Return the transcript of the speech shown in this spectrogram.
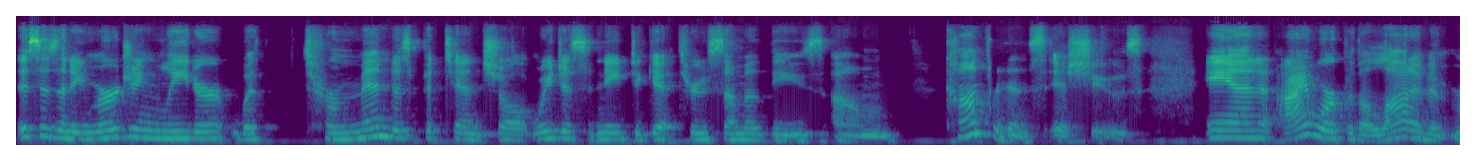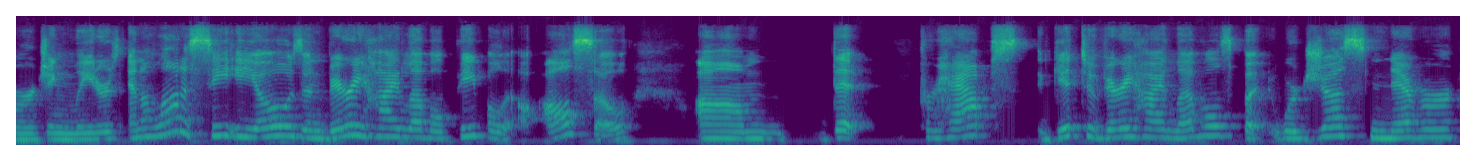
this is an emerging leader with tremendous potential. We just need to get through some of these um, confidence issues. And I work with a lot of emerging leaders and a lot of CEOs and very high level people also um, that perhaps get to very high levels, but we're just never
